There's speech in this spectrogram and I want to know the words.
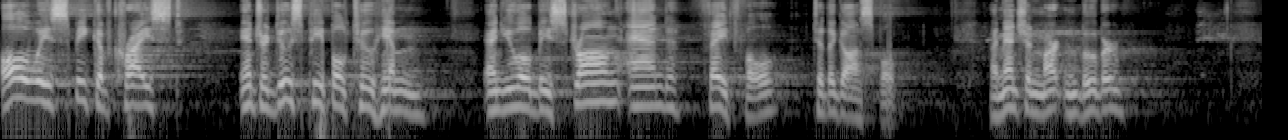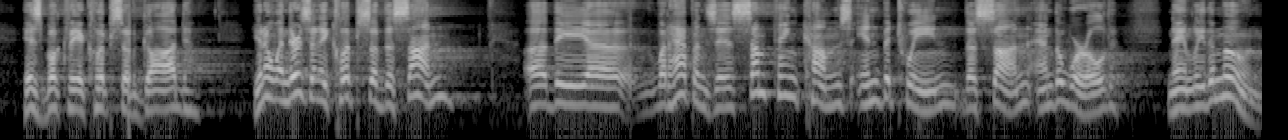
Always speak of Christ, introduce people to him, and you will be strong and faithful to the gospel. I mentioned Martin Buber, his book, The Eclipse of God. You know, when there's an eclipse of the sun, uh, the, uh, what happens is something comes in between the sun and the world, namely the moon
